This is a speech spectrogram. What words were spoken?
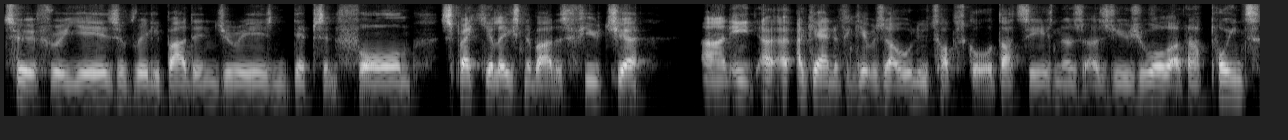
two or three years of really bad injuries and dips in form, speculation about his future. And he, again, I think it was Owen who top scored that season as, as usual at that point.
